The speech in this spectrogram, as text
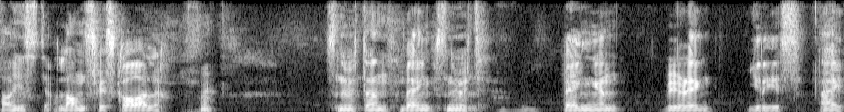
Ja, just det. ja. Landsfiskal. Mm. Snuten. Bäng. Snut. Bängen. Byling. Gris. Nej.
